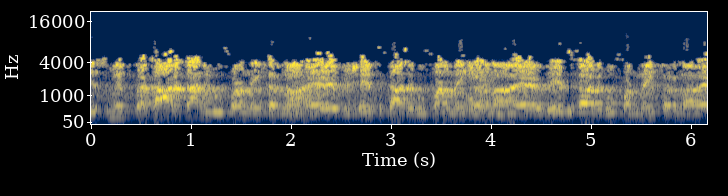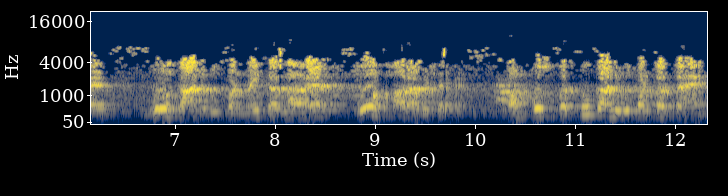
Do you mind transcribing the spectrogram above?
जिसमें प्रकार का निरूपण नहीं करना है, विशेष का निरूपण नहीं करना है, वेद का निरूपण नहीं करना है, गुण का निरूपण नहीं करना है, वो हमारा विषय है। हम उस वस्तु का निरूपण करते हैं,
